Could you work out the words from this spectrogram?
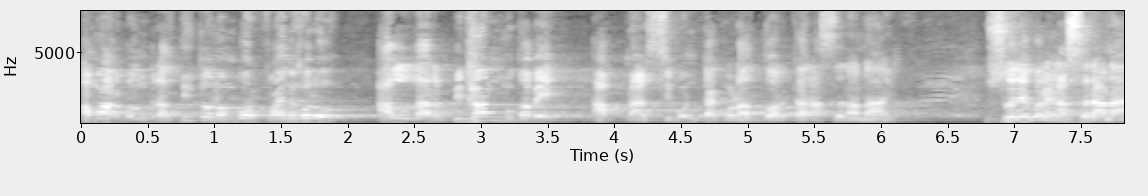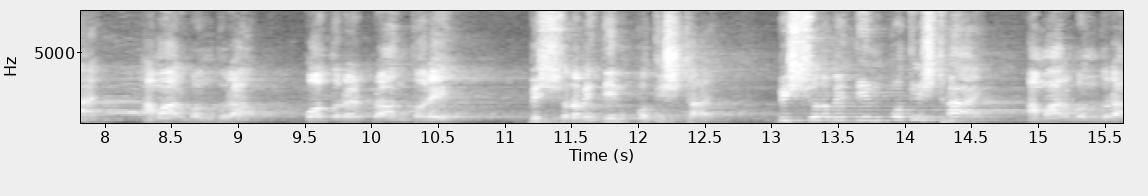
আমার বন্ধুরা, দ্বিতীয় নম্বর পয়েন্ট হলো, আল্লাহর বিধান মোতাবেক আপনার জীবনটা গড়ার দরকার আছে না নাই? জোরে বলেন, আছে না নাই? আমার বন্ধুরা, বদরের প্রান্তরে বিশ্বনবী দিন প্রতিষ্ঠায়, বিশ্বনবী দিন প্রতিষ্ঠায় আমার বন্ধুরা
